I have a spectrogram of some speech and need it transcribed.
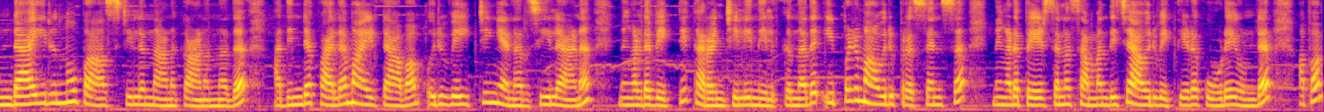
ഉണ്ടായിരുന്നു പാസ്റ്റിലെന്നാണ് കാണുന്നത്. അതിന്റെ ഫലമായിട്ടാവാം ഒരു വെയിറ്റിംഗ് എനർജിയിലാണ് നിങ്ങളുടെ വ്യക്തി കറന്റിലി നിൽക്കുന്നത്. ഇപ്പോഴും ആ ഒരു പ്രസൻസ് നിങ്ങളുടെ പേഴ്സണെ സംബന്ധിച്ച് ആ ഒരു വ്യക്തിയുടെ കൂടെയുണ്ട്. അപ്പം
